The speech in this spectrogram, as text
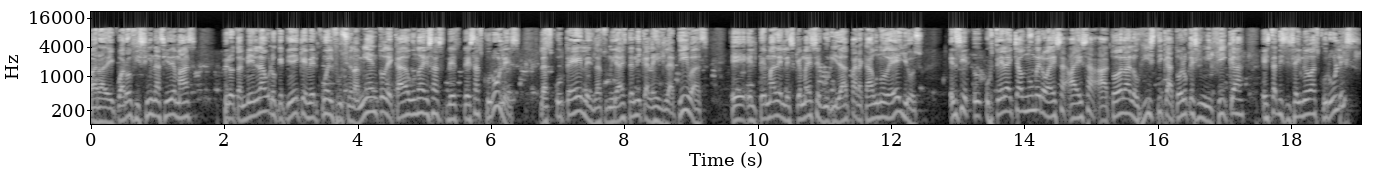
para adecuar oficinas y demás, pero también lo que tiene que ver con el funcionamiento de cada una de esas, de, esas curules, las UTLs, las unidades técnicas legislativas, eh, el tema del esquema de seguridad para cada uno de ellos. Es decir, usted le ha echado un número a esa, a esa, a toda la logística, a todo lo que significa estas 16 nuevas curules.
